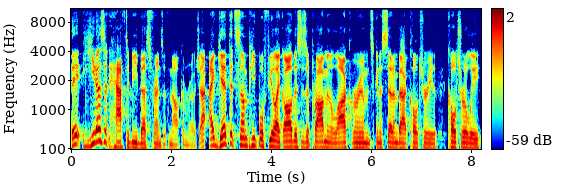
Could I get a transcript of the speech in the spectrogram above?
they, he doesn't have to be best friends with Malcolm Roach. I, I get that some people feel like, oh, this is a problem in the locker room. It's going to set him back culturally. Culturally,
